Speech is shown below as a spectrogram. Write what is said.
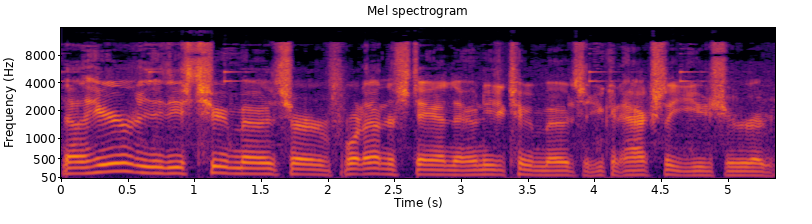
Now here, these two modes are, what I understand, the only two modes that you can actually use your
